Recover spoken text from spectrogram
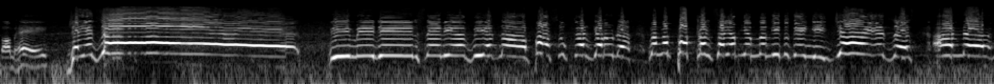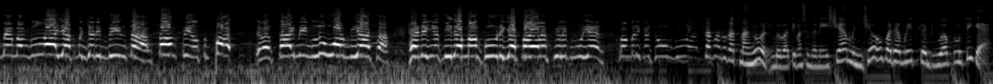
Tom Hay, J. Itzas! Di Midin Stadium Vietnam, pasukan Garuda mengepakkan sayapnya begitu tinggi. Jay Itzes, Anda memang layak menjadi bintang. Tampil tepat dengan timing luar biasa. Headingnya tidak mampu digapai oleh Philip Nguyen, memberikan keunggulan. Ratna Ratmangun membawa timnas Indonesia menjauh pada menit ke-23.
